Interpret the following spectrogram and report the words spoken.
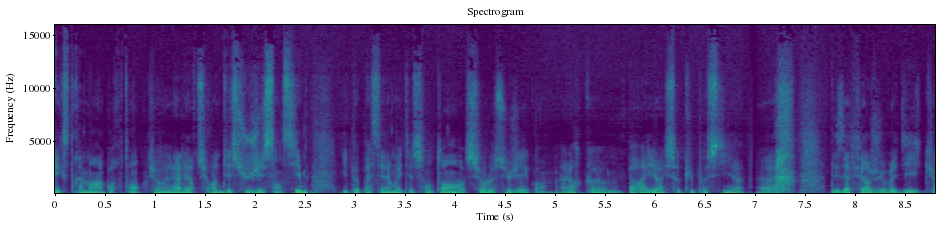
extrêmement important. Puis on alerte sur un des sujets sensibles, il peut passer la moitié de son temps sur le sujet, quoi. Alors que par ailleurs, il s'occupe aussi euh, euh, des affaires juridiques.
